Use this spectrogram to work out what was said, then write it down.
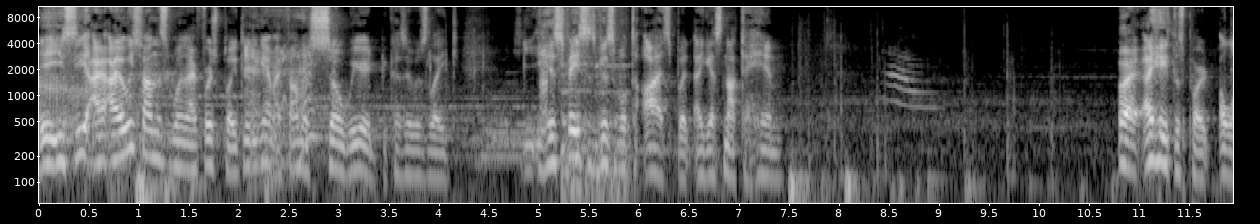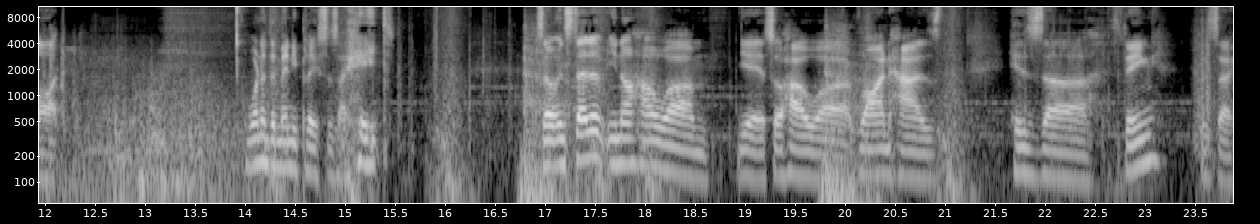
Yeah, you see, I, I always found this when I first played through the game. I found this so weird because it was like his face is visible to us, but I guess not to him. Alright, I hate this part a lot. One of the many places I hate. So instead of, you know how, um, yeah, so how uh, Ron has his uh, thing, his, uh,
